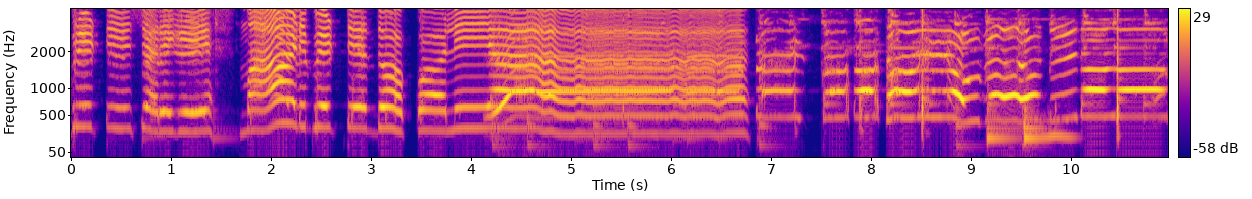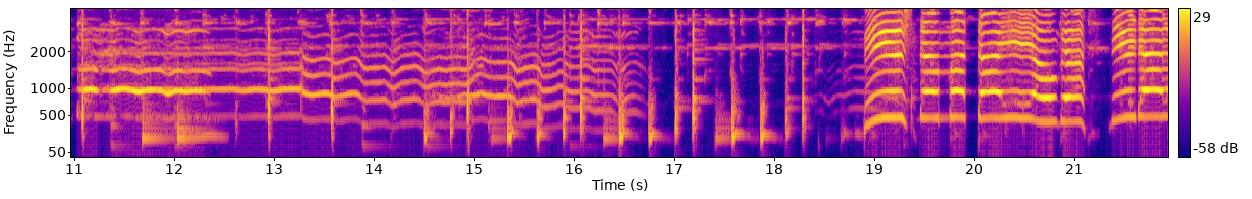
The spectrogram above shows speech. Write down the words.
ಬ್ರಿಟಿಷರಿಗೆ ಮಾಡಿ ಬಿಟ್ಟಿದ್ದು ಕೊಲಿಯ ನೀಡಾಳ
